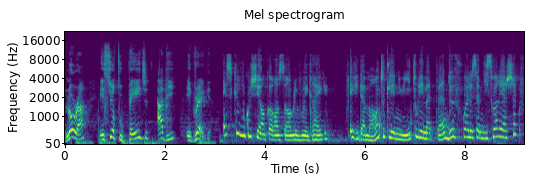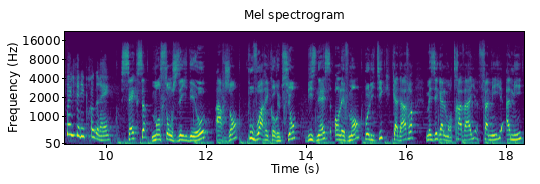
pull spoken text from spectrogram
Laura et surtout Paige, Abby et Greg. Est-ce que vous couchez encore ensemble, vous et Greg? Évidemment, toutes les nuits, tous les matins, deux fois le samedi soir et à chaque fois il fait des progrès. Sexe, mensonges et idéaux, argent, pouvoir et corruption, business, enlèvement, politique, cadavre, mais également travail, famille, amis,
